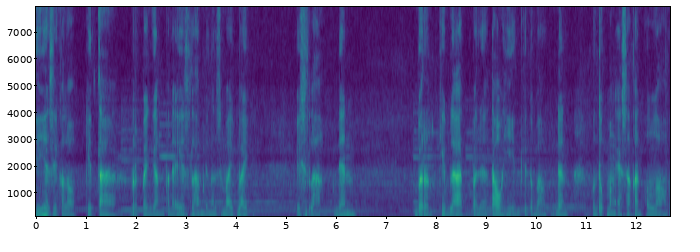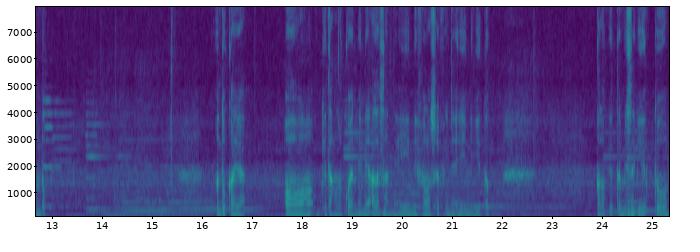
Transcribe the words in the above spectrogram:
Iya sih kalau kita berpegang pada Islam dengan sebaik-baik Islam dan berkiblat pada tauhid gitu bahwa dan untuk mengesahkan Allah untuk untuk kayak oh kita ngelakuin ini alasannya ini filosofinya ini gitu kalau kita bisa gitu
